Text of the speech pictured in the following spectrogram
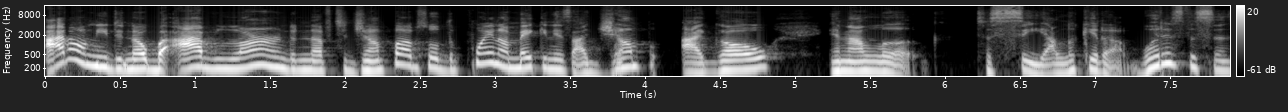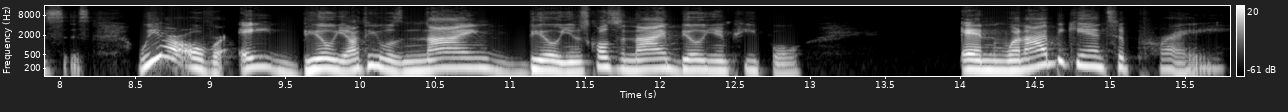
I don't need to know, but I've learned enough to jump up. So the point I'm making is I jump, I go, and I look to see. I look it up. What is the census? We are over 8 billion. I think it was 9 billion. It's close to 9 billion people. And when I began to pray,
